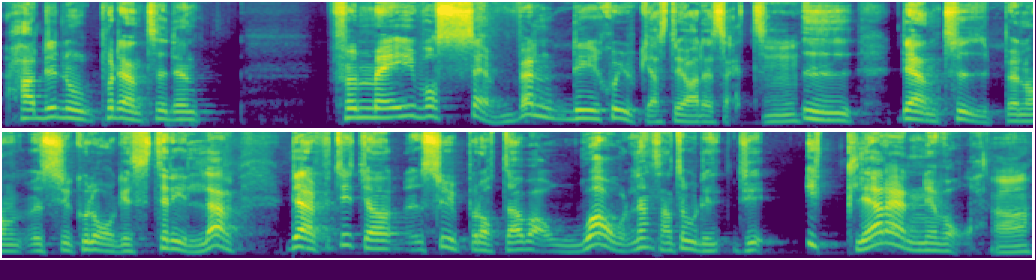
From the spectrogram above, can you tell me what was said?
hade nog på den tiden för mig var Seven det sjukaste jag hade sett i den typen av psykologisk thriller. Därför tyckte jag Super 8 var wow, nästan tog det till ytterligare en nivå. Ja.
